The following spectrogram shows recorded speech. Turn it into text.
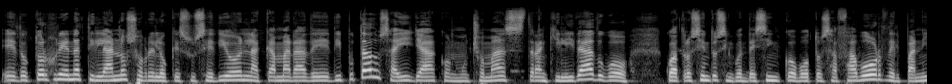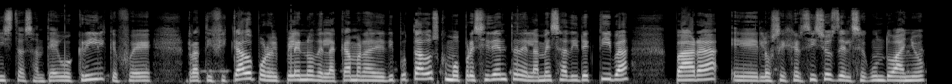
eh, doctor Julián Atilano, sobre lo que sucedió en la Cámara de Diputados. Ahí ya con mucho más tranquilidad hubo 455 votos a favor favor del panista Santiago Krill, que fue ratificado por el Pleno de la Cámara de Diputados como presidente de la mesa directiva para eh, los ejercicios del segundo año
